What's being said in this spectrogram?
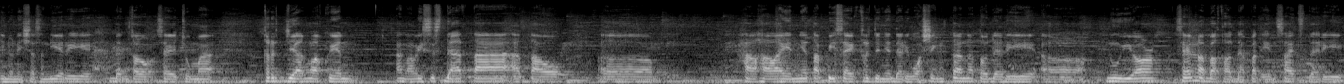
Indonesia sendiri. Dan kalau saya cuma kerja ngelakuin analisis data atau eh, hal-hal lainnya tapi saya kerjanya dari Washington atau dari uh, New York saya nggak bakal dapat insights dari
